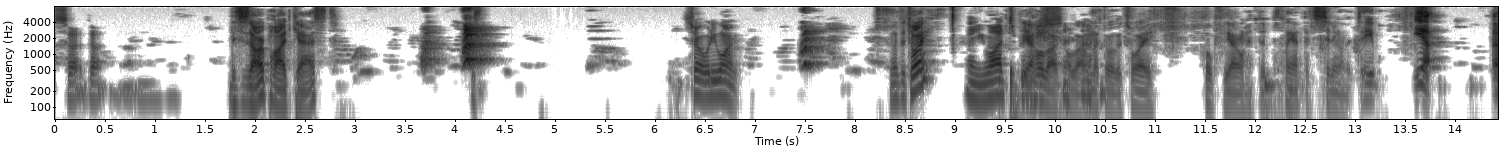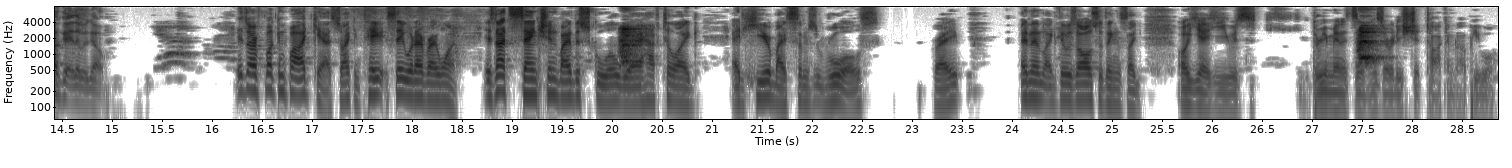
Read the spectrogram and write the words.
so don't. this is our podcast. Sorry, what do you want? You want the toy? No, you want to? Be. Yeah, hold on, hold on. I'm gonna throw the toy. Hopefully, I don't hit the plant that's sitting on the table. Yeah. Okay, there we go. It's our fucking podcast, so I can ta- say whatever I want. It's not sanctioned by the school where I have to like adhere by some rules, right? And then like there was also things like, oh yeah, he was three minutes in, he's already shit talking about people.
